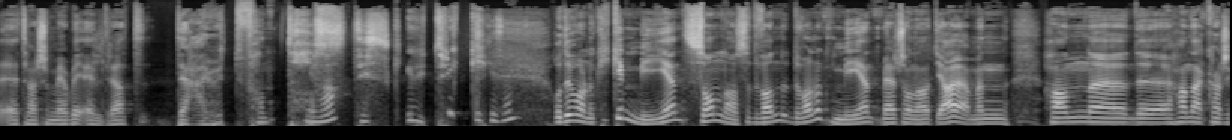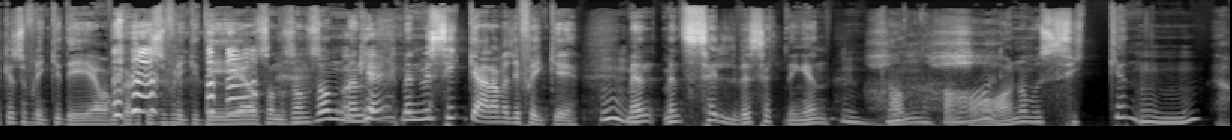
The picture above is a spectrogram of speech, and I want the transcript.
etter hvert som jeg blir eldre, at det er jo et fantastisk uttrykk. Ikke sant? Og det var nok ikke ment sånn. Altså, det, var, det var nok ment mer sånn at ja, ja, men han, eh, det, han er kanskje ikke så flink i det, og han er kanskje ikke så flink i det, og sånn og sånn. sånn men, okay. men musikk er han veldig flink i. Mm. Men, men selve setningen Mm. 'Han har noe musikken'. Mm. Ja.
